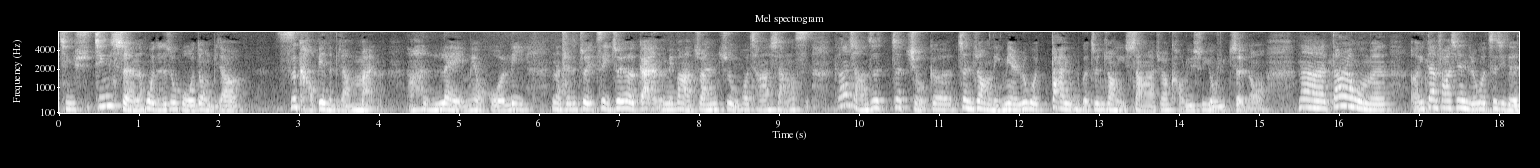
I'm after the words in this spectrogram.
情绪、精神或者是说活动比较思考变得比较慢，然后很累，没有活力，那觉得罪自己罪恶感，没办法专注或常常想死。刚刚讲的这这九个症状里面，如果大于五个症状以上啊，就要考虑是忧郁症哦。那当然，我们呃一旦发现如果自己的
